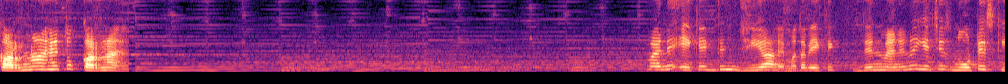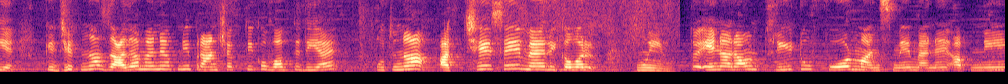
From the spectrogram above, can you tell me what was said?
करना है तो करना है। मैंने एक एक दिन जिया है मतलब एक एक दिन मैंने ना ये चीज़ नोटिस की है कि जितना ज़्यादा मैंने अपनी प्राण शक्ति को वक्त दिया है, उतना अच्छे से मैं रिकवर हुई हूँ। तो in around three to four months में मैंने अपनी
